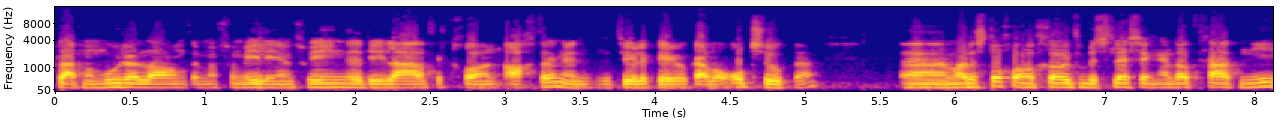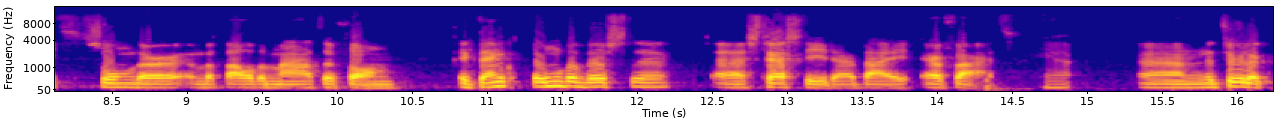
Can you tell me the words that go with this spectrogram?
laat mijn moederland en mijn familie en vrienden, die laat ik gewoon achter. natuurlijk kun je elkaar wel opzoeken. Uh, maar dat is toch wel een grote beslissing. En dat gaat niet zonder een bepaalde mate van, ik denk, onbewuste uh, stress die je daarbij ervaart. Ja. Um, natuurlijk,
